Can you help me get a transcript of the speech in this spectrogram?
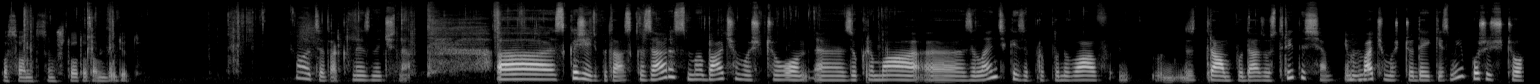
по санкціям що то там буде. Ну, це так, незначне. Скажіть, будь ласка, зараз ми бачимо, що, е, зокрема, е, Зеленський запропонував Трампу да, зустрітися, і ми Мгм. бачимо, що деякі ЗМІ пишуть, що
